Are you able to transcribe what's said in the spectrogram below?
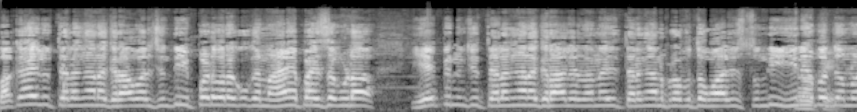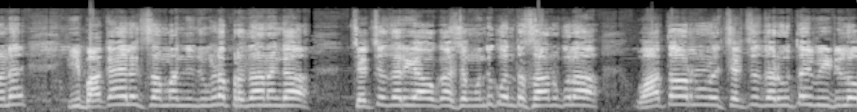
బకాయిలు తెలంగాణకు రావాల్సింది. ఇప్పటి వరకు ఒక న్యాయ పైస కూడా ఏపీ నుంచి తెలంగాణకు రాలేదనేది తెలంగాణ ప్రభుత్వం వాదిస్తుంది. ఈ నేపథ్యంలోనే ఈ బకాయిలకు సంబంధించి కూడా ప్రధానంగా చర్చ జరిగే అవకాశం ఉంది. కొంత సానుకూల వాతావరణంలో చర్చ జరుగుతాయి. వీటిలో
